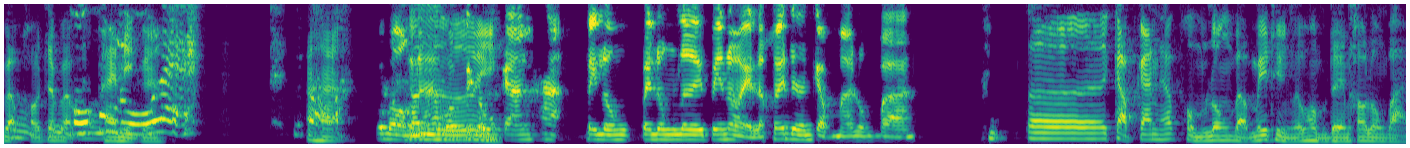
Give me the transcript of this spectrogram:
แบบเขาจะแบบเขาคแพงนิครู้เลยแหละอะฮะก็บอกก็นะเลยว่าไปลงกลางทะไปลงไปลงเลยไปหน่อย แล้วค่อยเดินกลับมาโรงพยาบาลเออกลับกันครับ ผมลงแบบไม่ถึงแล้วผมเดินเข้าโรงพยาบาล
